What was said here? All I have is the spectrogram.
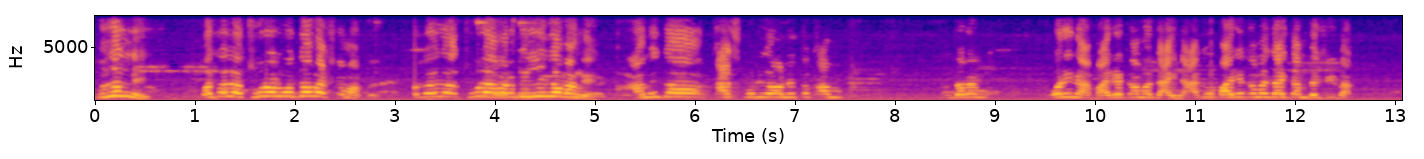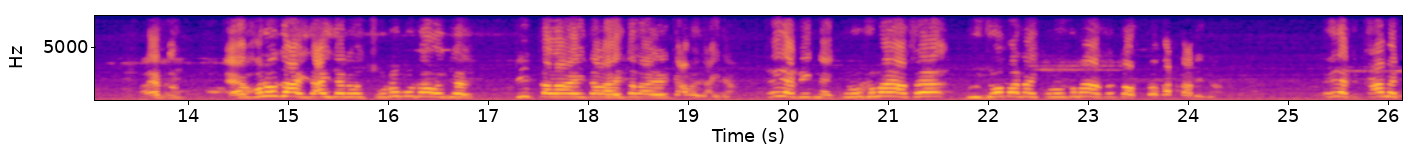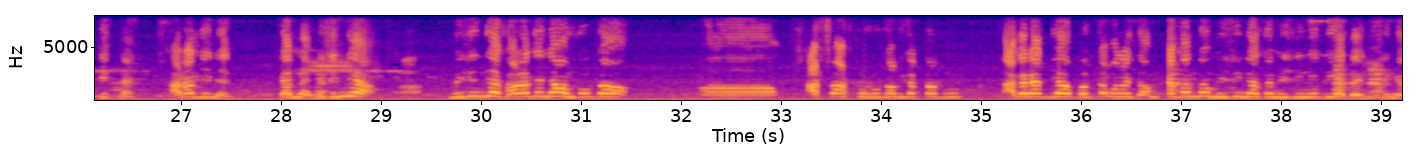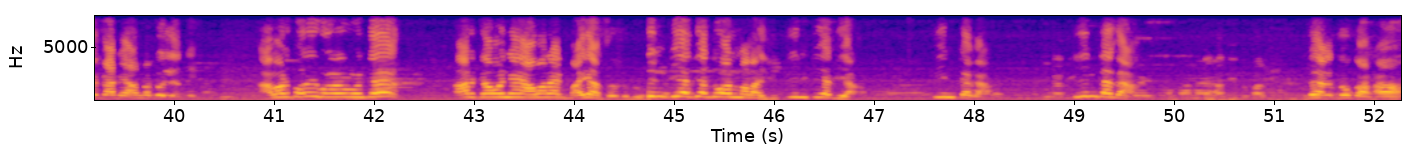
বুঝলেন নি? কথা হলো চোরের মধ্যেও বেশ কম আছে। কথা হলো চোরে আবার বিল্ডিংও ভাঙে। আমি তো কাজ করি অনেক তো কাম ধরেন করি না বাইরের কামে যাই না। আগে বাইরের কামে যাইতাম বেশিরভাগ। এখন- এখনও যাই যাই যেন ছোট মোটো ওই যে টিপ তালা এই তালা এই কামে যাই না। এইটা ঠিক নাই। কোনো সময় আছে দুইশো বা নাই কোনো সময় আছে দশ টাকার টারি না। এইটা কামের ঠিক নাই, সারাদিনে কেমনে, মেশিন দিয়া? মেশিন দিয়া সারাদিনে অন্তত সাতশো আটশো চাবি কাটতাম আগের এক দিয়া বলতে বানাইতাম, এখন তো মিশিং আছে মিশিং এ দিয়ে দেয় মিশিং কাটে, আমরা ডলে দিই। আমার পরিবারের মধ্যে আর কেউ নেই, আমার এক ভাই আছে শুধু। তিন টিয়া দিয়া দোকান বানাইছি, তিন টিয়া দিয়া। তিন টাকা তিন টাকা। দোকান হ্যাঁ।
